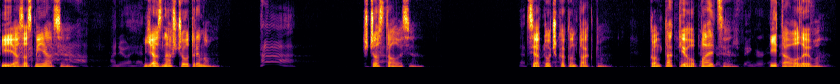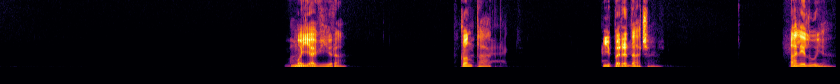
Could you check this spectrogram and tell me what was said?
І я засміявся. Я знав, що отримав. Що сталося? Ця точка контакту, контакт його пальця і та олива. Моя віра, контакт і передача. Алілуя.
